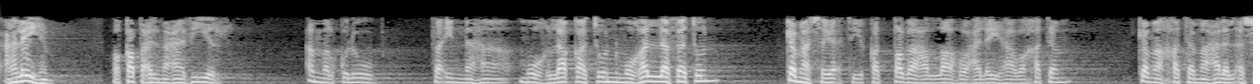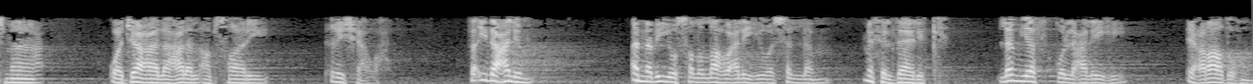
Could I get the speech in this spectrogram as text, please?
عليهم وقطع المعاذير. أما القلوب فإنها مغلقة مغلفة كما سيأتي قد طبع الله عليها وختم كما ختم على الأسماع وجعل على الأبصار غشاوة. فإذا علم النبي صلى الله عليه وسلم مثل ذلك لم يثقل عليه إعراضهم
